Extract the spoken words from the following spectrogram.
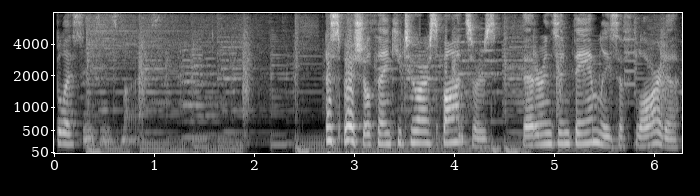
Blessings and smiles. A special thank you to our sponsors, Veterans and Families of Florida.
